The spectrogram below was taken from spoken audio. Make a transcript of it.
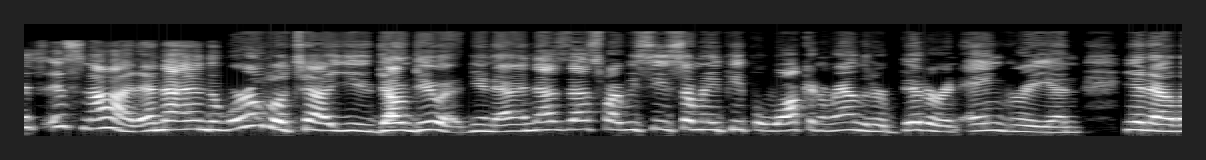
It's it's not, and and the world will tell you don't do it, you know, and that's that's why we see so many people walking around that are bitter and angry, and you know,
